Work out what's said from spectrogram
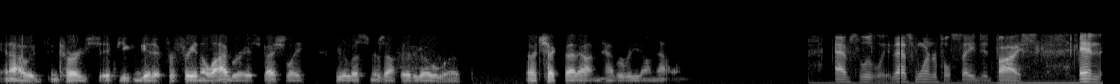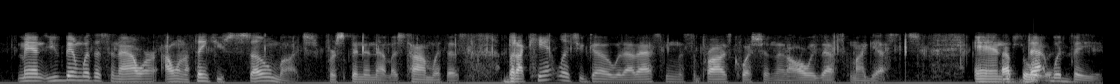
and I would encourage if you can get it for free in the library, especially your listeners out there to go. Uh, uh, check that out and have a read on that one. Absolutely. That's wonderful sage advice. And man, you've been with us an hour. I want to thank you so much for spending that much time with us. But I can't let you go without asking the surprise question that I always ask my guests. And Absolutely. that would be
